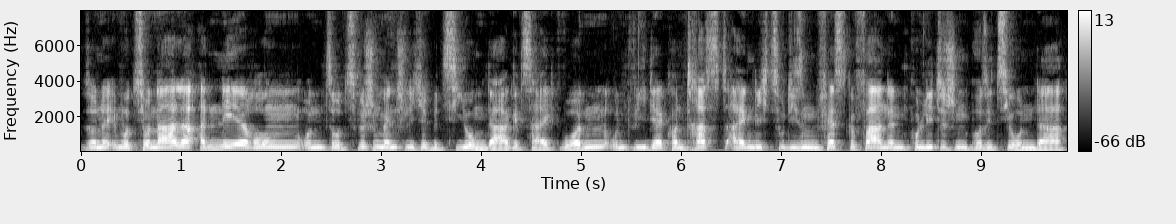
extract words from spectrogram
so eine emotionale Annäherung und so zwischenmenschliche Beziehungen da gezeigt wurden und wie der Kontrast eigentlich zu diesen festgefahrenen politischen Positionen da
